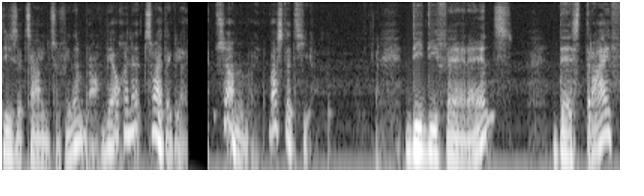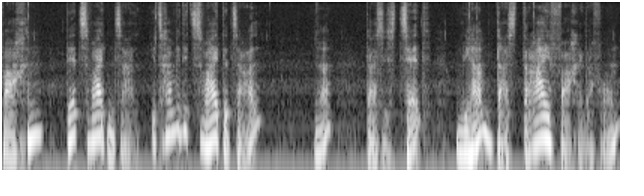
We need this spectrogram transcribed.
diese Zahlen zu finden, brauchen wir auch eine zweite Gleichung. Schauen wir mal, was steht hier? Die Differenz des Dreifachen der zweiten Zahl. Jetzt haben wir die zweite Zahl, ja, das ist z, und wir haben das Dreifache davon,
